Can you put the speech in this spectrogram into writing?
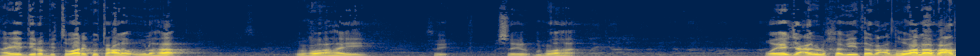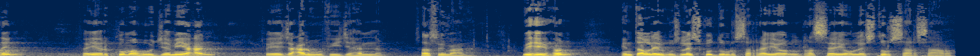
aayaddii rabbi tabaaraka wa tacaala uu lahaa ahay muxuu ahaa wayajcalu alkhabiida bacdahu calaa bacdin fayarkumahu jamiican fayajcaluhu fii jahannam saas way macnaha wixii xun inta laysku dul sareeyo raseeyo oo laysdul saarsaaro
